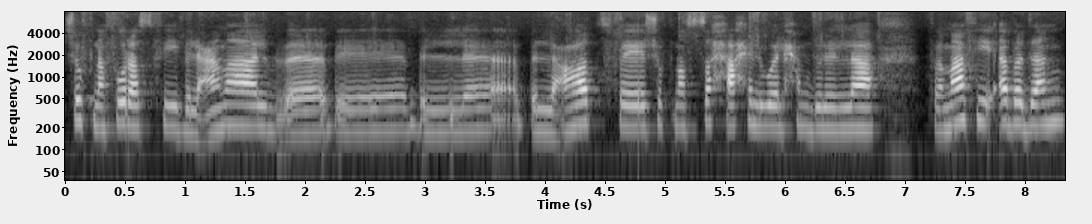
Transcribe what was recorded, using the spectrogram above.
شفنا فرص فيه بالعمل بالعاطفة شفنا الصحة حلوة الحمد لله. فما في أبدا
